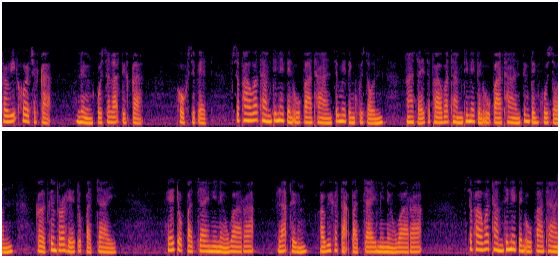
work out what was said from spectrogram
ทวิโคจกะหนึ่งกุศลติกะหกสิบเอ็ดสภาวธรรมที่ไม่เป็นอุปาทานซึ่งไม่เป็นกุศล อาศัยสภาวธรรมที่ไม่เป็นอุปาทานซึ่งเป็นกุศล เกิดขึ้นเพราะเหตุปัจจัย เหตุปัจจัยมีหนึ่งวาระ และถึง อวิคตะปัจจัยมีหนึ่งวาระ สภาวธรรมที่ไม่เป็นอุปาทาน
